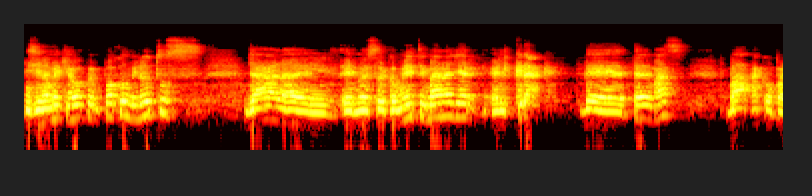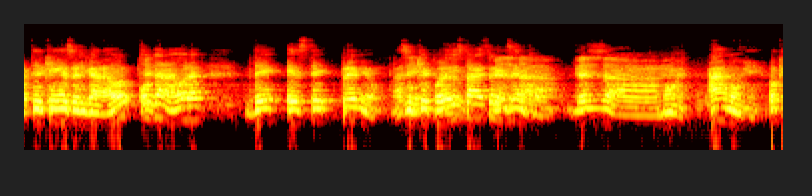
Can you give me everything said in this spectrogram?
Y si no me equivoco, en pocos minutos ya la- el, el- nuestro community manager, el crack de TD+, va a compartir quién es el ganador o ganadora de este premio. Así Sí, que por eso está esto en el centro. a, gracias a Monje. Ah, monje, ok.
